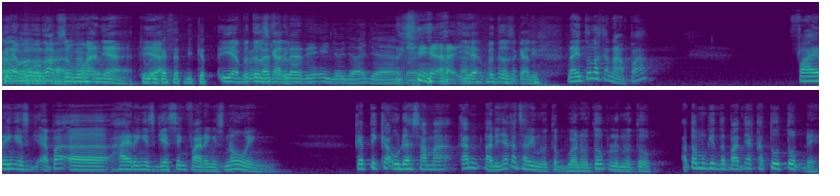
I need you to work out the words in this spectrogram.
Tidak mengungkap semuanya. Cuma Iya, kaset dikit. iya betul Cuma sekali. Hijau-hijau aja. Iya, iya betul sekali. Nah itulah kenapa firing is apa eh, hiring is guessing, firing is knowing. Ketika udah sama kan tadinya kan saling nutup, gua nutup, lu nutup, atau mungkin tepatnya ketutup deh.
